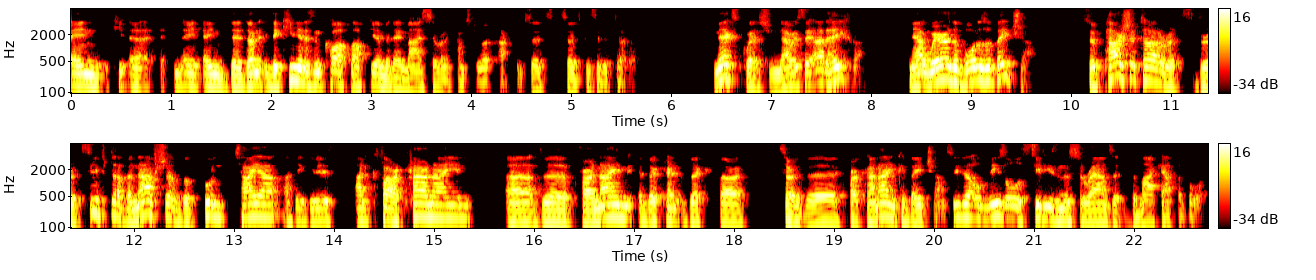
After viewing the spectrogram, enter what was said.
ein, ein, the kinyan isn't koach lafkia medei ma'aser when it comes to akum, so it's, so it's considered teva. Next question. Now we say ad heicha. Now where are the borders of Beit So Parshata Retzifta Benafsha Bepuntaya, I think it is, and Kfar Karnaim, uh, the Kfar the Kfar, sorry, the Kfar Karnaim So these are all these are all the cities in the surrounds that the mark out the border.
